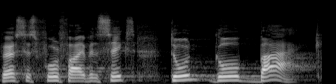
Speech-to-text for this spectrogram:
verses 4, 5, and 6. Don't go back.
